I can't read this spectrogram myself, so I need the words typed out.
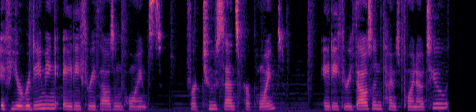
If you're redeeming 83,000 points for 2 cents per point, 83,000 times 0.02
